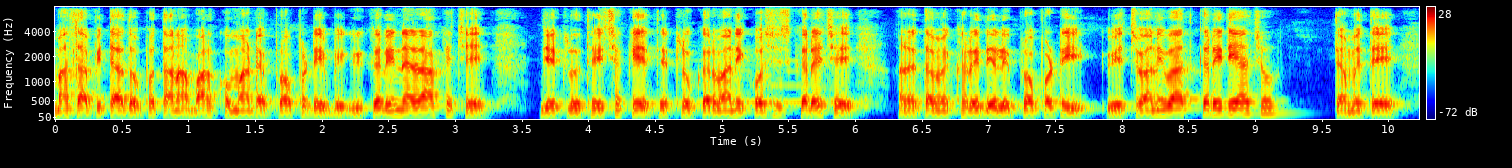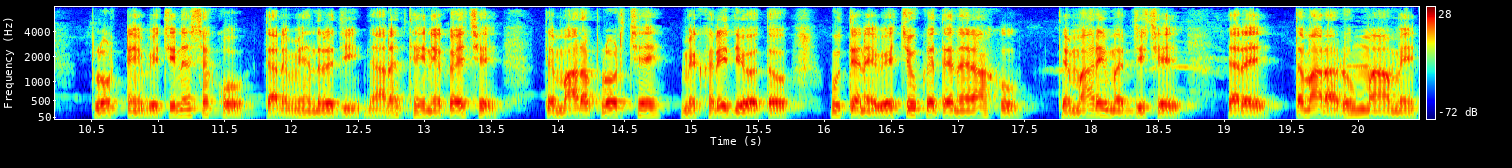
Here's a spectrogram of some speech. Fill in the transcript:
માતા પિતા તો પોતાના બાળકો માટે પ્રોપર્ટી ભેગી કરીને રાખે છે. જેટલું થઈ શકે તેટલું કરવાની કોશિશ કરે છે. અને તમે ખરીદેલી પ્રોપર્ટી વેચવાની વાત કરી રહ્યા છો? તમે તે પ્લોટને વેચી ન શકો. ત્યારે મહેન્દ્રજી નારાજ થઈને કહે છે, તે મારો પ્લોટ છે. મેં ખરીદ્યો હતો. હું તેને વેચું કે તેને રાખું? તે મારી મરજી છે. ત્યારે તમારા રૂમમાં અમે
